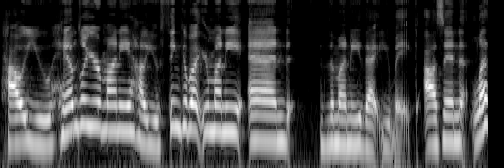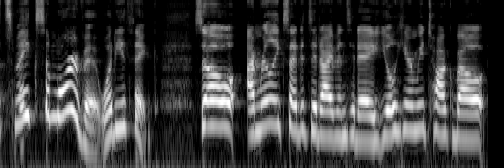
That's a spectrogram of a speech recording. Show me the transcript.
how you handle your money, how you think about your money, and the money that you make. As in, let's make some more of it. What do you think? So, I'm really excited to dive in today. You'll hear me talk about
